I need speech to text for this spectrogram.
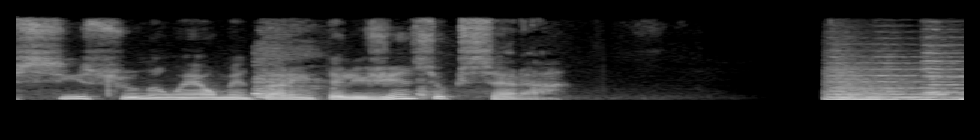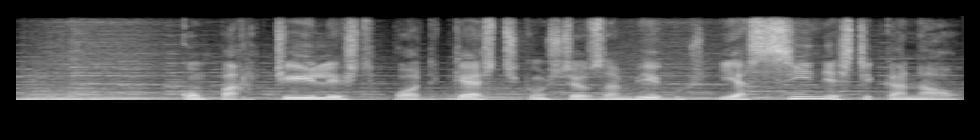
se isso não é aumentar a inteligência, o que será? Compartilhe este podcast com seus amigos e assine este canal.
